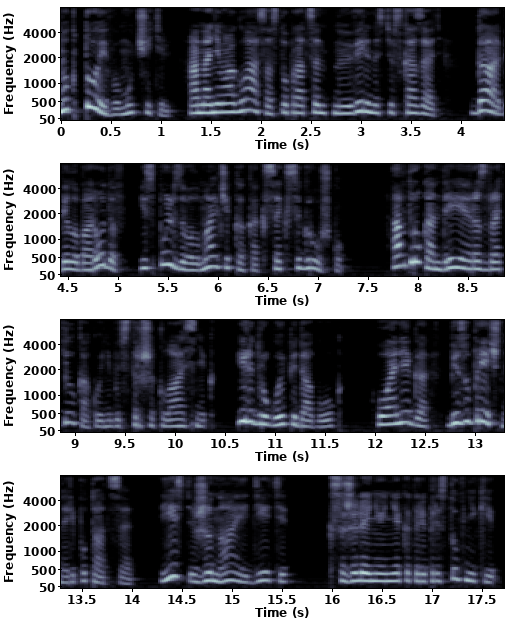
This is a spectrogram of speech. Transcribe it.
Но кто его мучитель? Она не могла со стопроцентной уверенностью сказать, да, Белобородов использовал мальчика как секс-игрушку. А вдруг Андрея развратил какой-нибудь старшеклассник или другой педагог? У Олега безупречная репутация. Есть жена и дети. К сожалению, некоторые преступники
